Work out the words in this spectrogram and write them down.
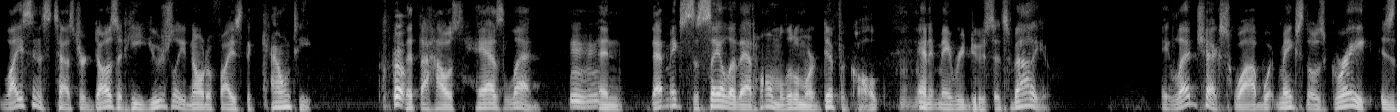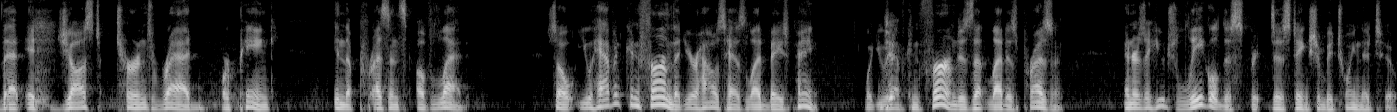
licensed tester does it, he usually notifies the county that the house has lead. Mm-hmm. And that makes the sale of that home a little more difficult mm-hmm. and it may reduce its value. A lead check swab, what makes those great is that it just turns red or pink in the presence of lead. So you haven't confirmed that your house has lead based paint. What you have confirmed is that lead is present. And there's a huge legal dis- distinction between the two.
